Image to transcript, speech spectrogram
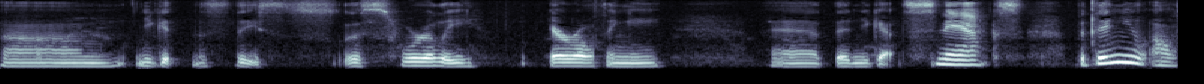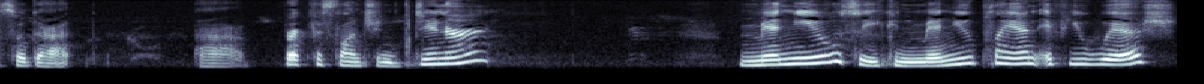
Um, you get this, this swirly arrow thingy. And then you got snacks. But then you also got uh, breakfast, lunch, and dinner. Menu, so you can menu plan if you wish.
